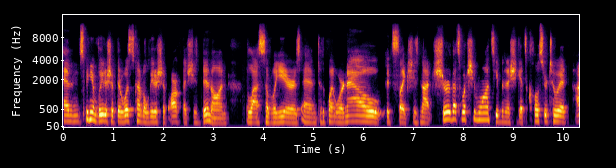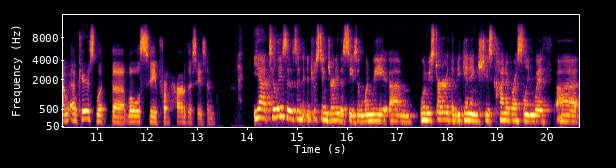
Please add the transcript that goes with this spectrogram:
And speaking of leadership, there was kind of a leadership arc that she's been on the last several years, and to the point where now it's like she's not sure that's what she wants, even as she gets closer to it. I'm, I'm curious what the what we'll see from her this season. Yeah, Tilly's is an interesting journey this season. When we um, when we started at the beginning, she's kind of wrestling with uh,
